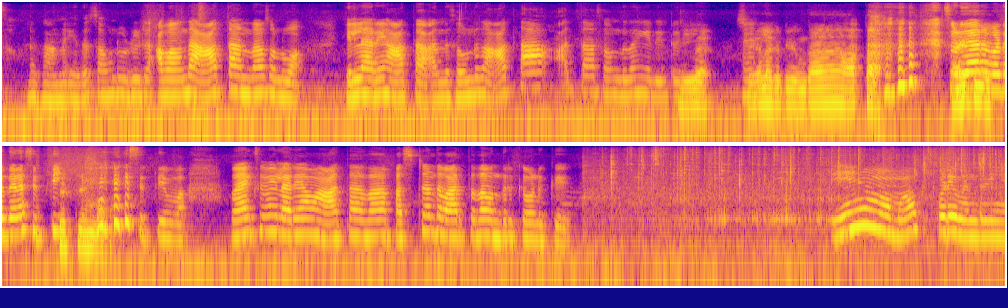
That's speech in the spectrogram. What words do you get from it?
சவுண்டு காணும் ஏதோ சவுண்டு விட்டுட்டு அவன் வந்து ஆத்தான்னு தான் சொல்லுவான். எல்லாரையும் ஆத்தா. அந்த சவுண்டு தான் ஆத்தா ஆத்தா சவுண்டு தான் கேட்டுட்டு இருக்கு. இல்லை சேலை கட்டியிருந்தா ஆத்தா. சுடிதார் போட்டதேனா சித்தி? சித்திம்மா. மேக்ஸிமம் எல்லாரையும் அவன் ஆத்தா தான் ஃபர்ஸ்ட் அந்த வார்த்தை தான் வந்திருக்கு அவனுக்கு. ஏன் மாமா இப்படி பண்றீங்க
